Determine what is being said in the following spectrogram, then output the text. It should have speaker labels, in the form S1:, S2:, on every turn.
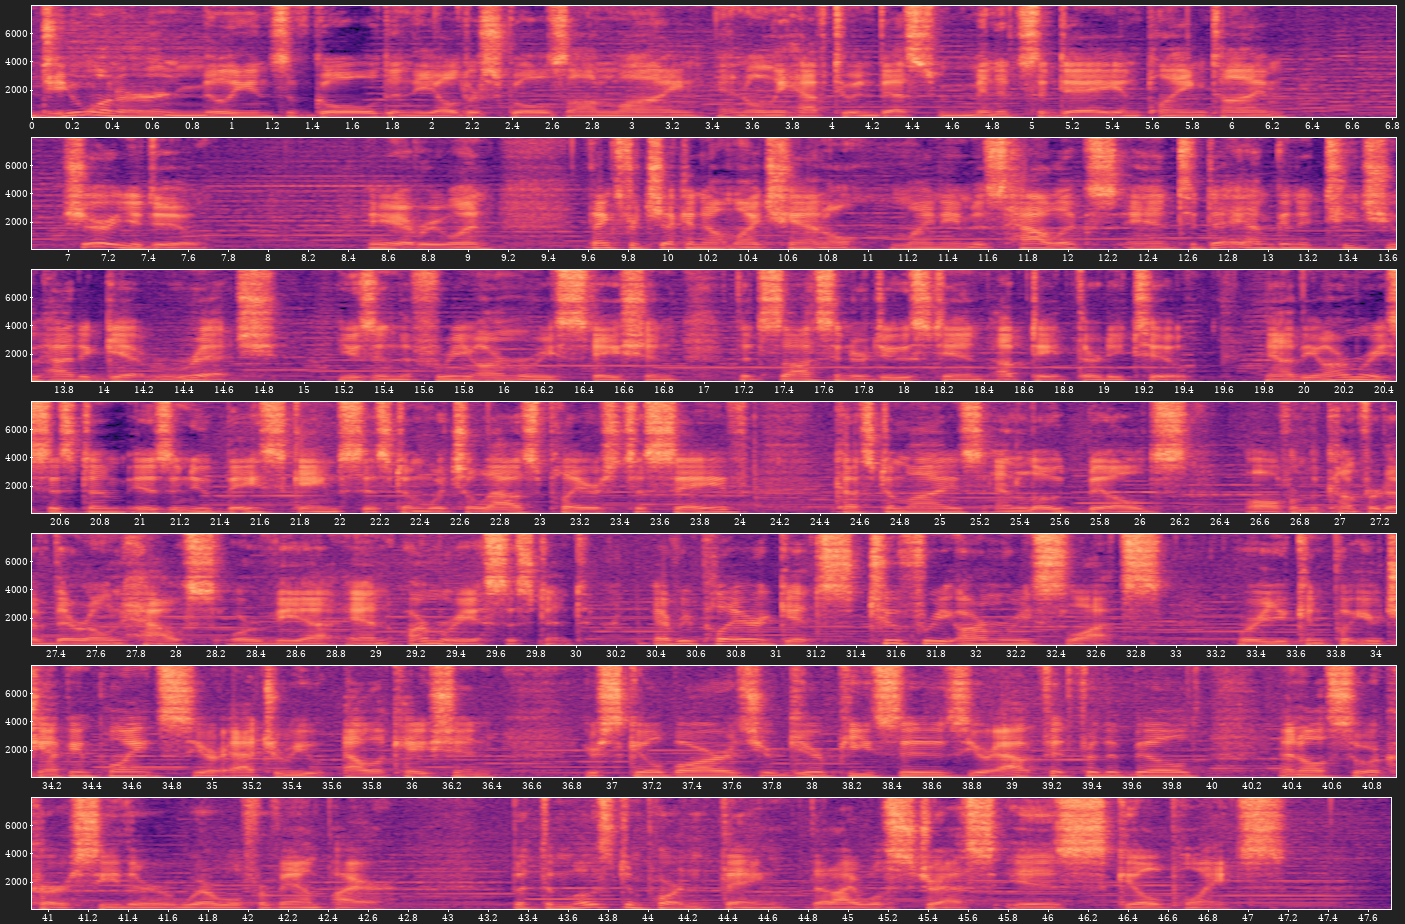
S1: Do you want to earn millions of gold in the Elder Scrolls Online and only have to invest minutes a day in playing time? Sure, you do. Hey everyone, thanks for checking out my channel. My name is Halix, and today I'm going to teach you how to get rich using the free Armory station that ZOS introduced in Update 32. Now, the Armory system is a new base game system which allows players to save, customize, and load builds all from the comfort of their own house or via an Armory Assistant. Every player gets two free Armory slots where you can put your champion points, your attribute allocation, your skill bars, your gear pieces, your outfit for the build, and also a curse, either werewolf or vampire. But the most important thing that I will stress is skill points.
